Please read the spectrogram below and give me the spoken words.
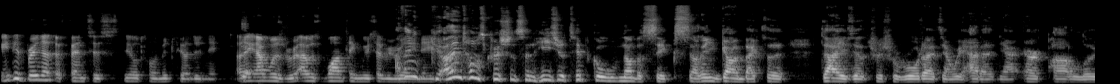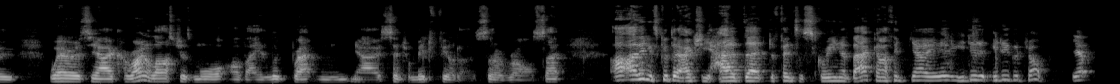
He did bring that defensive steel to the midfield, didn't he? I think that was that was one thing we said we I really think needed. I think Thomas Kristensen, he's your typical number six. I think going back to the days of the traditional Roar days, you know, we had a you know, Erik Paartalu, whereas you know Corona last year was more of a Luke Brattan, you know, central midfielder sort of role. So I I think it's good to actually have that defensive screener back, and I think you know he he did he did a good job. Yep.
